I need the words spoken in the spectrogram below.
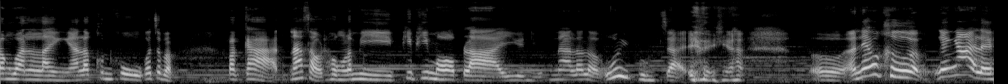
รางวัลอะไรอย่างเงี้ยแล้วคุณครูก็จะแบบประกาศหน้าเสาธงแล้วมีพี่ๆมปลายยืนอยู่ข้างหน้าแล้วเราอุ้ยภูมิใจอะไรเงี้ยเอออันนี้ก็คือแบบง่าย ๆเลย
